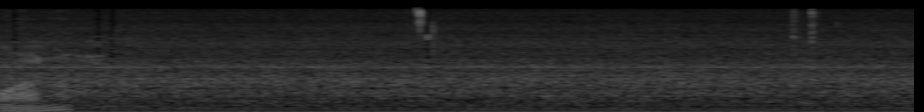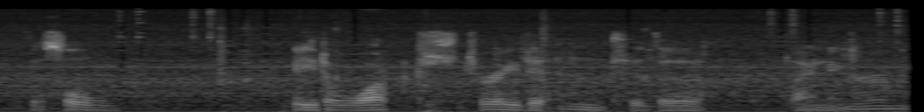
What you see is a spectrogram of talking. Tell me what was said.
one. This will be to walk straight into the dining room.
